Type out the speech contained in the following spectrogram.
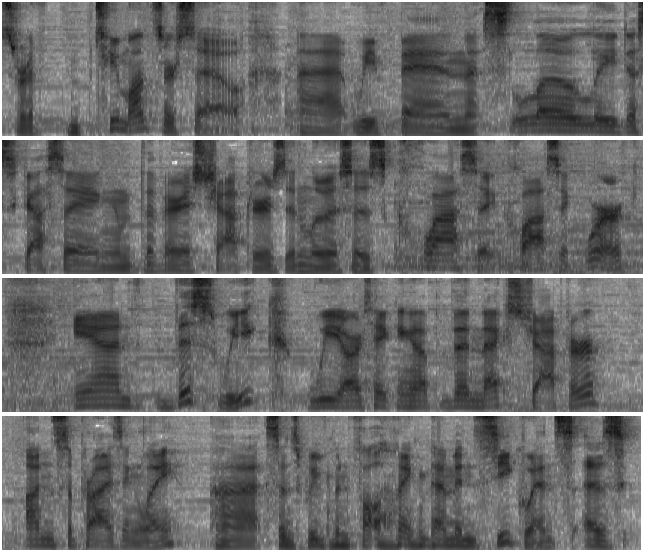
sort of two months or so, uh, we've been slowly discussing the various chapters in Lewis's classic, classic work. And this week, we are taking up the next chapter, unsurprisingly, uh, since we've been following them in sequence as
